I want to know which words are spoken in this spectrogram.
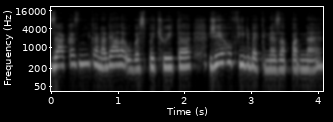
Zákazníka nadále ubezpečujte, že jeho feedback nezapadne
